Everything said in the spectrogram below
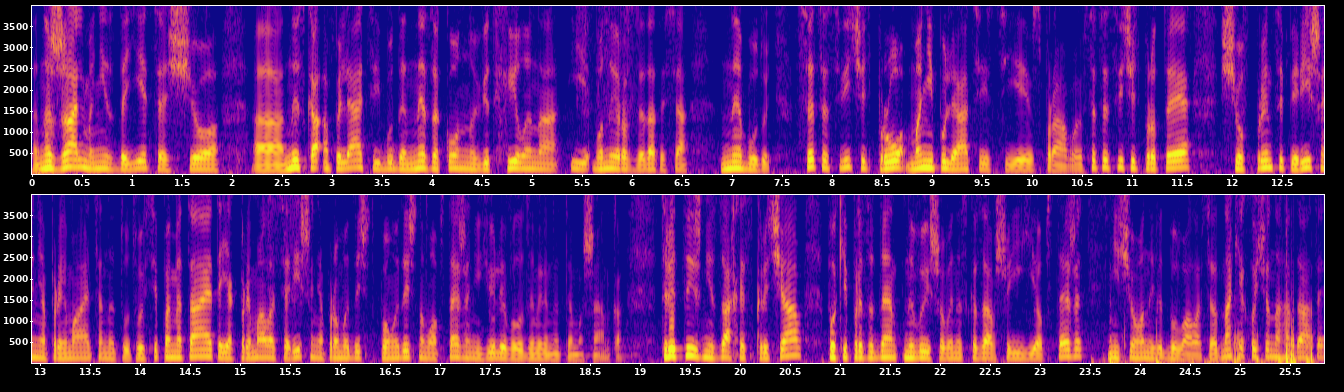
На жаль, мені здається, що е, низка апеляцій буде незаконно відхилена і вони розглядатися не будуть. Все це свідчить про маніпуляції з цією справою. Все це свідчить про те, що в принципі рішення приймається не тут. Ви всі пам'ятаєте, як приймалося рішення про медич... по медичному обстеженню Юлії Володимирівни Тимошенко. Три тижні захист кричав, поки президент не вийшов і не сказав, що її обстежать, нічого не відбувалося. Однак я хочу нагадати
